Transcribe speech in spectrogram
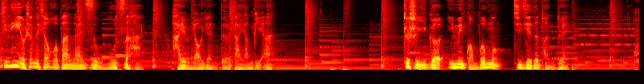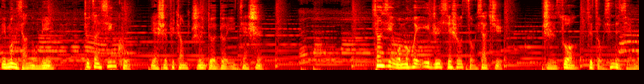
今天有声的小伙伴来自五湖四海，还有遥远的大洋彼岸。这是一个因为广播梦集结的团队，为梦想努力，就算辛苦也是非常值得的一件事。相信我们会一直携手走下去，只做最走心的节目。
